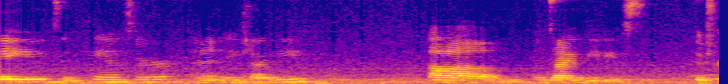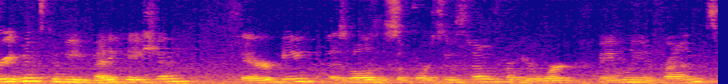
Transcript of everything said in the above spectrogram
AIDS and cancer and HIV um, and diabetes. The treatments could be medication, therapy, as well as a support system from your work, family, and friends.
